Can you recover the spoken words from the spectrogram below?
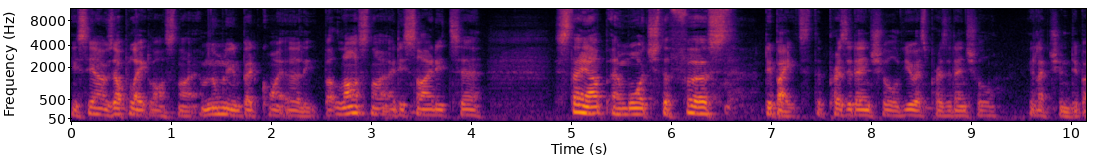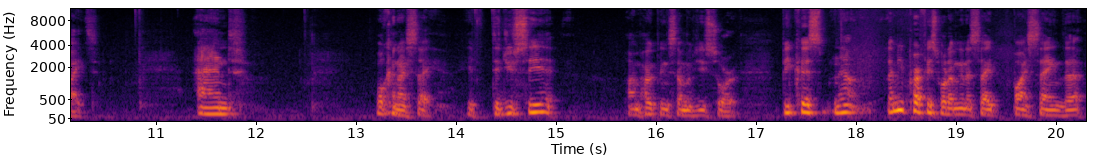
You see, I was up late last night. I'm normally in bed quite early, but last night I decided to stay up and watch the first debate, the presidential, US presidential election debate. And what can I say? If, did you see it? I'm hoping some of you saw it. Because now, let me preface what I'm going to say by saying that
